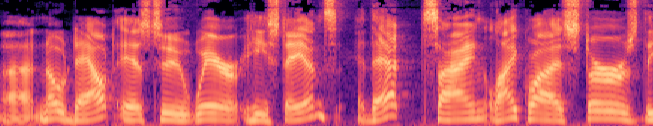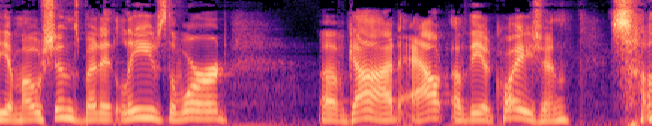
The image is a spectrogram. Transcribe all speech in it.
uh, no doubt as to where he stands. That sign likewise stirs the emotions, but it leaves the word of God out of the equation. So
